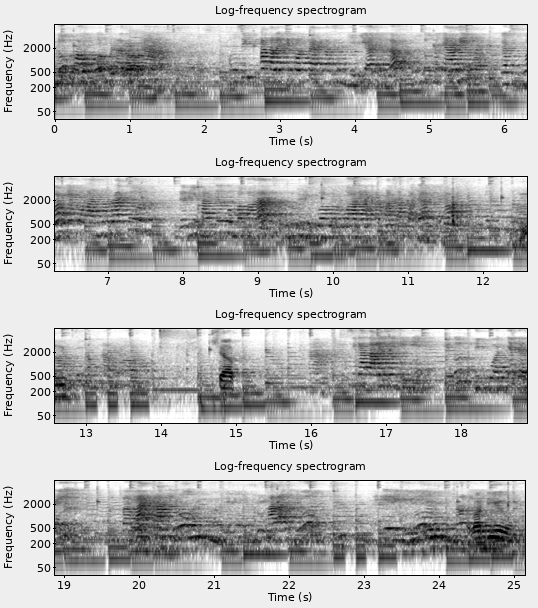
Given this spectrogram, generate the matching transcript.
untuk maupun beratnya. Fungsi catalytic converter sendiri adalah untuk menyaring gas buang yang mengandung racun dari hasil pembakaran sebelum gas buang keluar yang terpasang pada pipa hmm. Siap. Nah, si katalis ini itu dibuatnya dari bahan platinum, palladium, iridium, rhodium.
